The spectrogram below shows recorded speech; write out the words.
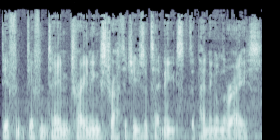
different, different tra- training strategies or techniques depending on the race?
